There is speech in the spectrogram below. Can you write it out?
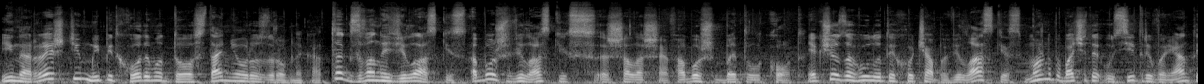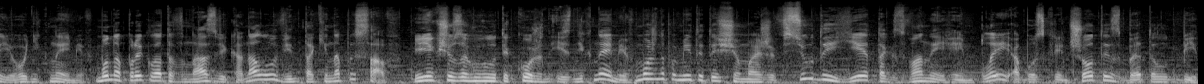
І нарешті ми підходимо до останнього розробника, так званий Віласкіс, або ж Віласкіс Шалашев, або ж Battle. Якщо загуглити хоча б Віласкіс, можна побачити усі три варіанти його нікнеймів. Бо, наприклад, в назві каналу він так і написав. І якщо загуглити кожен із нікнеймів, можна помітити, що майже всюди є так званий геймплей або скріншоти з BattleBeat.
